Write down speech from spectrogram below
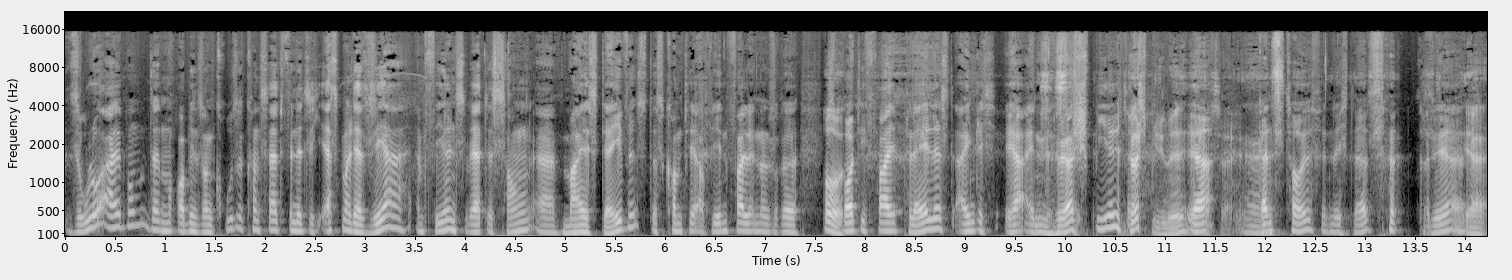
Soloalbum, dem Robinson Crusoe Konzert, findet sich erstmal der sehr empfehlenswerte Song äh, Miles Davis. Das kommt hier auf jeden Fall in unsere Oh. Spotify Playlist. Eigentlich eher ein Hörspiel. Hörspiel, ne? Ja, Das ja. ganz toll finde ich das. Sehr. ja.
